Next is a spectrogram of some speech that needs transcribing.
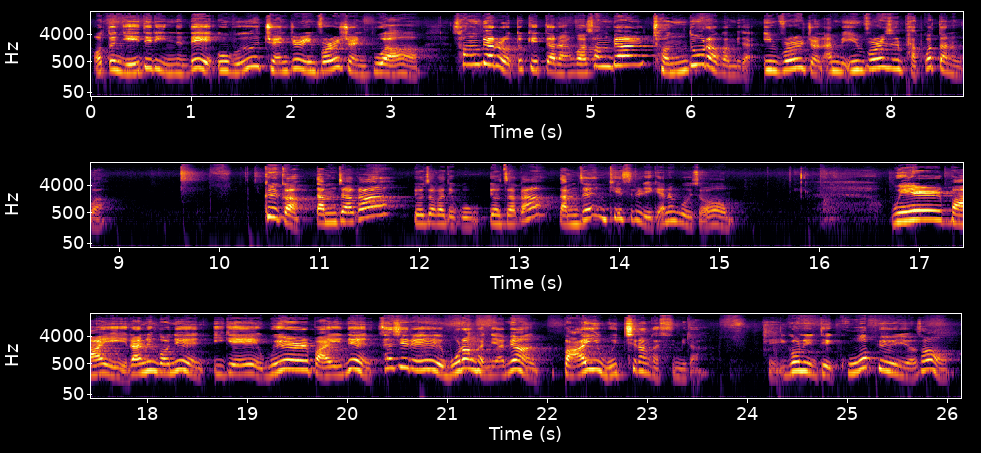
어떤 예들이 있는데 of gender inversion 뭐야? 성별을 어떻게 했다라는 거야? 성별 전도라고 합니다. inversion 아니면 inversion을 바꿨다는 거야. 그러니까 남자가 여자가 되고 여자가 남자인 케이스를 얘기하는 거죠. whereby,라는 거는 이게 whereby,는 사실은 뭐랑 같냐면 by which랑 같습니다. 네, 이거는 되게 고어 표현이어서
